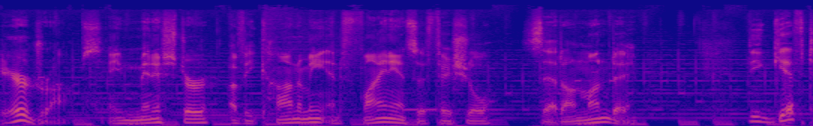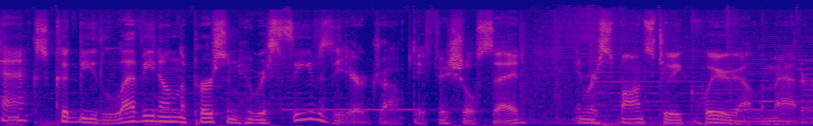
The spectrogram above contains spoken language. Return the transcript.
airdrops, a Minister of Economy and Finance official said on Monday. The gift tax could be levied on the person who receives the airdrop, the official said, in response to a query on the matter.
